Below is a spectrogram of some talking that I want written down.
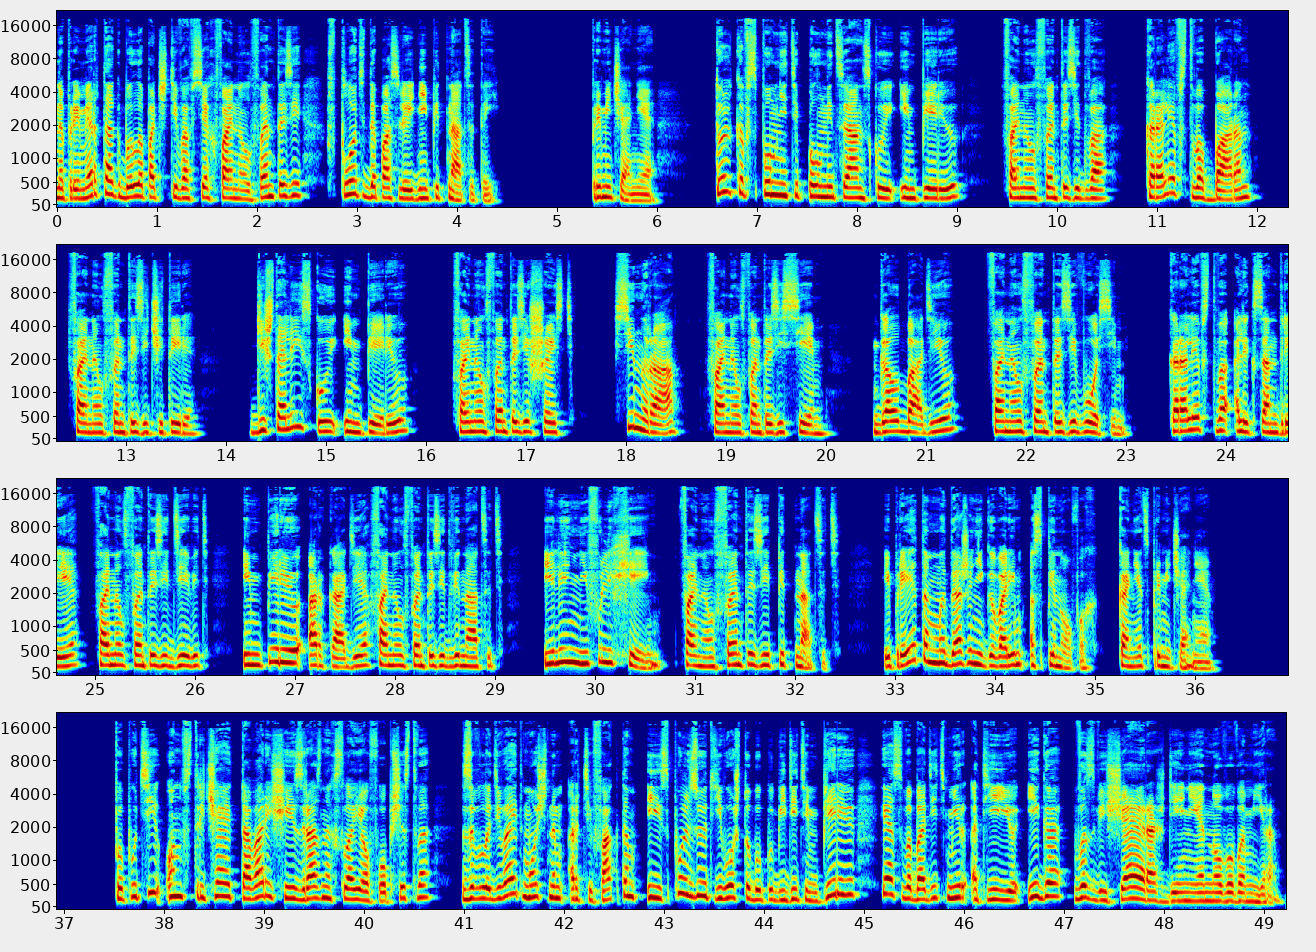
Например, так было почти во всех Final Fantasy вплоть до последней пятнадцатой. Примечание. Только вспомните Полмицианскую империю, Final Fantasy II, Королевство Барон, Final Fantasy IV, Гишталийскую империю, Final Fantasy VI, Синра, Final Fantasy VII, Галбадию, Final Fantasy VIII, Королевство Александрия, Final Fantasy IX Империю Аркадия Final Fantasy XII или Нифльхейм Final Fantasy XV. И при этом мы даже не говорим о спин -оффах. Конец примечания. По пути он встречает товарищей из разных слоев общества, завладевает мощным артефактом и использует его, чтобы победить Империю и освободить мир от ее иго, возвещая рождение нового мира.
